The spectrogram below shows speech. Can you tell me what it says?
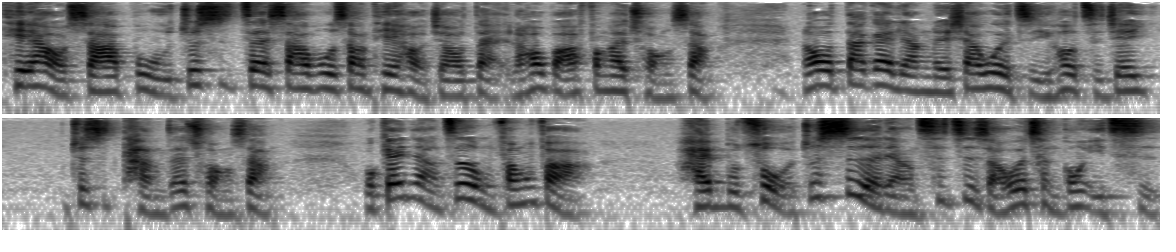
贴好纱布，就是在纱布上贴好胶带，然后把它放在床上，然后大概量了一下位置以后，直接就是躺在床上。我跟你讲，这种方法还不错，就试了两次，至少会成功一次。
